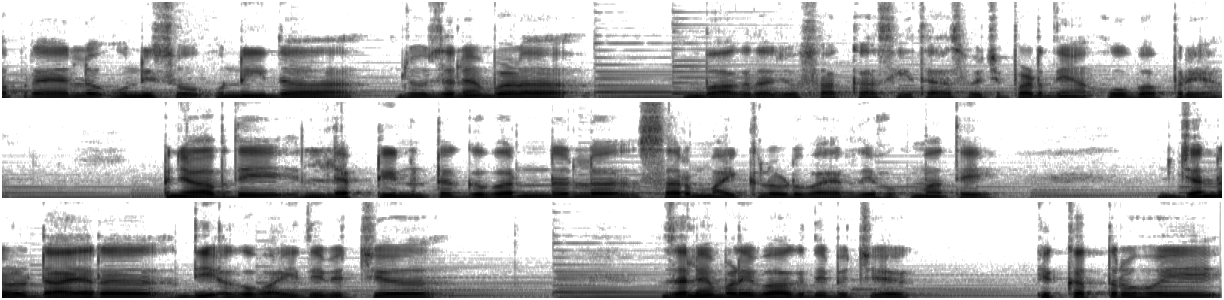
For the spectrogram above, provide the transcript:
ਅਪ੍ਰੈਲ 1919 ਦਾ ਜੋ ਜਲਿਆਂਵਾਲਾ ਬਾਗ ਦਾ ਜੋ ਸਾਕਾ ਸੀ ਇਤਿਹਾਸ ਵਿੱਚ ਪੜ੍ਹਦੇ ਹਾਂ ਉਹ ਵਾਪਰਿਆ। ਪੰਜਾਬ ਦੇ lieutenant governor sir Michael O'Dwyer ਦੇ ਹੁਕਮਾਂ ਤੇ ਜਨਰਲ ਡਾਇਰ ਦੀ ਅਗਵਾਈ ਦੇ ਵਿੱਚ ਜਲਿਆਂਵਾਲੇ ਬਾਗ ਦੇ ਵਿੱਚ ਇਕੱਤਰ ਹੋਏ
